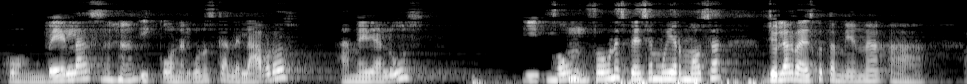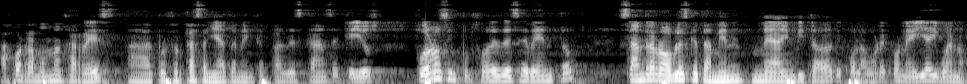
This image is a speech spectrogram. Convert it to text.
con velas y con algunos candelabros a media luz y fue, un- fue una experiencia muy hermosa. Yo le agradezco también a, a- a Juan Ramón Manjarres, al profesor Castañeda también, que en paz descanse, que ellos fueron los impulsores de ese evento. Sandra Robles, que también me ha invitado a que colabore con ella. Y bueno,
